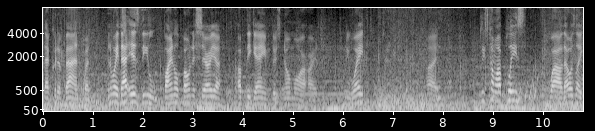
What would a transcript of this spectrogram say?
that could have been. But anyway, that is the final bonus area of the game. There's no more. Alright. Can we wait? Alright. Please come up, please. Wow, that was like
